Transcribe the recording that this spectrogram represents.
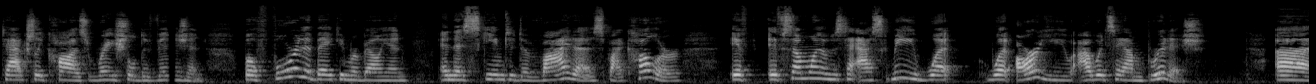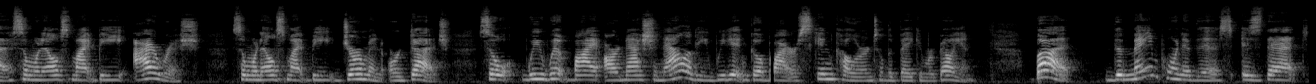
to actually cause racial division. Before the Bacon Rebellion, and this scheme to divide us by color, if if someone was to ask me what what are you, I would say I'm British. Uh, someone else might be Irish. Someone else might be German or Dutch. So we went by our nationality. We didn't go by our skin color until the Bacon Rebellion. But the main point of this is that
